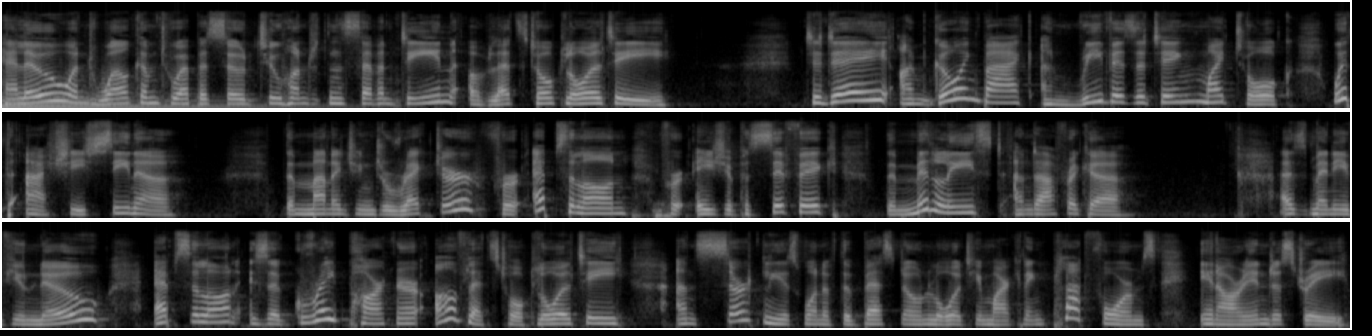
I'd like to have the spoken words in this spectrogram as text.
Hello, and welcome to episode 217 of Let's Talk Loyalty. Today, I'm going back and revisiting my talk with Ashish Sinha, the managing director for Epsilon for Asia Pacific, the Middle East, and Africa. As many of you know, Epsilon is a great partner of Let's Talk Loyalty and certainly is one of the best known loyalty marketing platforms in our industry.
